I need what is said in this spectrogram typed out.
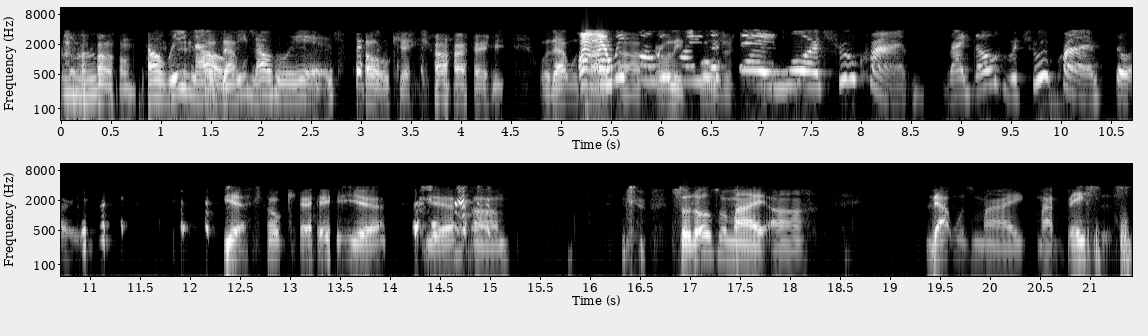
Mhm. Um, Oh, we and so know. we was- know who he is. oh, okay. All right. Well, that was And, my and we gonna, early we gonna exposure. say more true crime. Like those were true crime stories. Yeah. Okay. Yeah. Yeah. Um, so those were my. Uh, that was my my basis,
